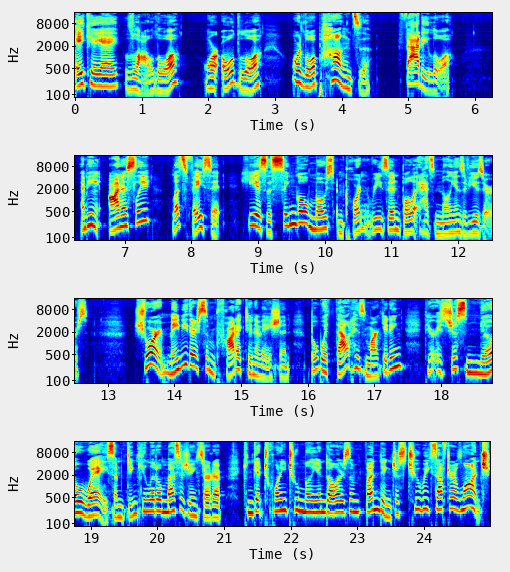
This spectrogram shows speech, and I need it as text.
aka Lao Luo, or Old Luo, or Luo Pangzi, Fatty Luo. I mean, honestly, let's face it, he is the single most important reason Bullet has millions of users. Sure, maybe there's some product innovation, but without his marketing, there is just no way some dinky little messaging startup can get $22 million in funding just two weeks after launch,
